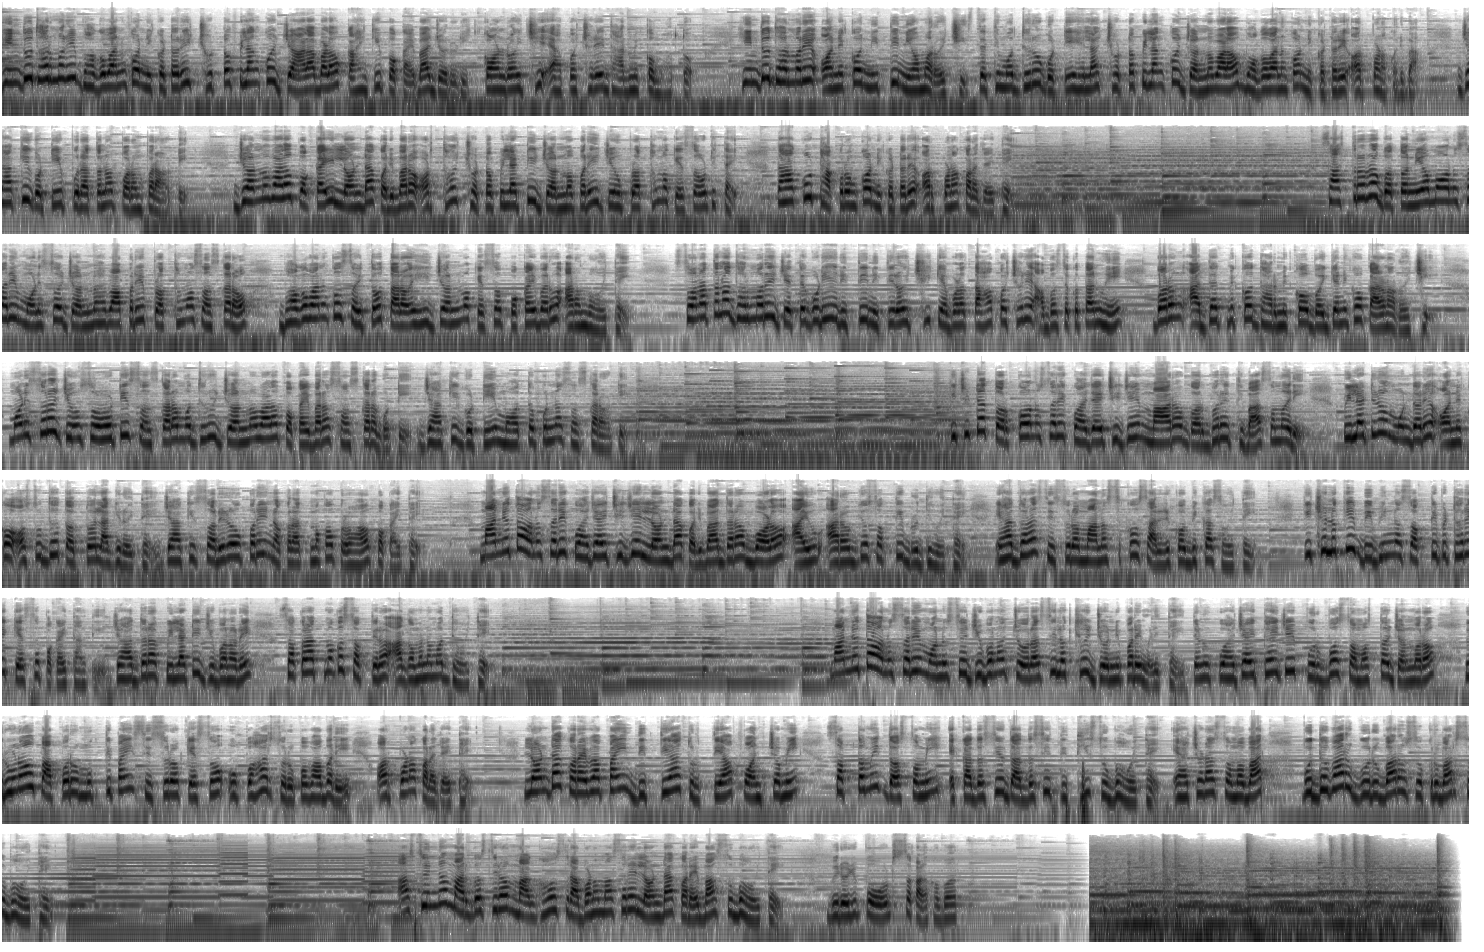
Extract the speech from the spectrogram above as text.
ହିନ୍ଦୁ ଧର୍ମରେ ଭଗବାନଙ୍କ ନିକଟରେ ଛୋଟ ପିଲାଙ୍କ ଜାଁଳା ବାଳ କାହିଁକି ପକାଇବା ଜରୁରୀ କ'ଣ ରହିଛି ଏହା ପଛରେ ଧାର୍ମିକ ମହତ୍ତ୍ୱ ହିନ୍ଦୁ ଧର୍ମରେ ଅନେକ ନୀତି ନିୟମ ରହିଛି ସେଥିମଧ୍ୟରୁ ଗୋଟିଏ ହେଲା ଛୋଟ ପିଲାଙ୍କ ଜନ୍ମବାଳ ଭଗବାନଙ୍କ ନିକଟରେ ଅର୍ପଣ କରିବା ଯାହାକି ଗୋଟିଏ ପୁରାତନ ପରମ୍ପରା ଅଟେ ଜନ୍ମବାଳ ପକାଇ ଲଣ୍ଡା କରିବାର ଅର୍ଥ ଛୋଟ ପିଲାଟି ଜନ୍ମ ପରେ ଯେଉଁ ପ୍ରଥମ କେଶ ଉଠିଥାଏ ତାହାକୁ ଠାକୁରଙ୍କ ନିକଟରେ ଅର୍ପଣ କରାଯାଇଥାଏ। ଶାସ୍ତ୍ରର ଗତ ନିୟମ ଅନୁସାରେ ମଣିଷ ଜନ୍ମ ହେବା ପରେ ପ୍ରଥମ ସଂସ୍କାର ଭଗବାନଙ୍କ ସହିତ ତାର ଏହି ଜନ୍ମ କେଶ ପକାଇବାରୁ ଆରମ୍ଭ ହୋଇଥାଏ। ସନାତନ ଧର୍ମରେ ଯେତେଗୁଡ଼ିଏ ରୀତିନୀତି ରହିଛି କେବଳ ତାହା ପଛରେ ଆବଶ୍ୟକତା ନୁହେଁ ବରଂ ଆଧ୍ୟାତ୍ମିକ ଧାର୍ମିକ ବୈଜ୍ଞାନିକ କାରଣ ରହିଛି। ମଣିଷର ଯେଉଁ ଷୋହଳଟି ସଂସ୍କାର ମଧ୍ୟରୁ ଜନ୍ମବାଳ ପକାଇବାର ସଂସ୍କାର ଗୋଟିଏ ଯାହାକି ଗୋଟିଏ ମହତ୍ତ୍ୱପୂର୍ଣ୍ଣ ସଂସ୍କାର ଅଟେ। କିଛିଟା ତର୍କ ଅନୁସାରେ କୁହାଯାଇଛି ଯେ ମାର ଗର୍ଭରେ ଥିବା ସମୟରେ ପିଲାଟିର ମୁଣ୍ଡରେ ଅନେକ ଅଶୁଦ୍ଧ ତତ୍ତ୍ୱ ଲାଗି ରହିଥାଏ ଯାହାକି ଶରୀର ଉପରେ ନକାରାତ୍ମକ ପ୍ରଭାବ ପକାଇଥାଏ। ମାନ୍ୟତା ଅନୁସାରେ କୁହାଯାଇଛି ଯେ ଲଣ୍ଡା କରିବା ଦ୍ୱାରା ବଳ ଆୟୁ ଆରୋଗ୍ୟ ଶକ୍ତି ବୃଦ୍ଧି ହୋଇଥାଏ। ଏହାଦ୍ୱାରା ଶିଶୁର ମାନସିକ ଶାରୀରିକ ବିକାଶ ହୋଇଥାଏ। କିଛି ଲୋକେ ବିଭିନ୍ନ ଶକ୍ତିପୀଠରେ କେଶ ପକାଇଥାନ୍ତି ଯାହାଦ୍ୱାରା ପିଲାଟି ଜୀବନରେ ସକାରାତ୍ମକ ଶକ୍ତିର ଆଗମନ ମଧ୍ୟ ହୋଇଥାଏ। ମାନ୍ୟତା ଅନୁସାରେ ମନୁଷ୍ୟ ଜୀବନ ଚଉରାଶୀ ଲକ୍ଷ ଯୋନି ପରେ ମିଳିଥାଏ ତେଣୁ କୁହାଯାଇଥାଏ ଯେ ପୂର୍ବ ସମସ୍ତ ଜନ୍ମର ଋଣ ଓ ପାପରୁ ମୁକ୍ତି ପାଇଁ ଶିଶୁର କେଶ ଉପହାର ସ୍ୱରୂପ ଭାବରେ ଅର୍ପଣ କରାଯାଇଥାଏ। ଲଣ୍ଡା କରାଇବା ପାଇଁ ଦ୍ୱିତୀୟା ତୃତୀୟା ପଞ୍ଚମୀ ସପ୍ତମୀ ଦଶମୀ ଏକାଦଶୀ ଓ ଦ୍ୱାଦଶୀ ତିଥି ଶୁଭ ହୋଇଥାଏ। ଏହାଛଡ଼ା ସୋମବାର ବୁଧବାର ଗୁରୁବାର ଓ ଶୁକ୍ରବାର ଶୁଭ ହୋଇଥାଏ। ଆଶ୍ୱିନ ମାର୍ଗଶିର ମାଘ ଓ ଶ୍ରାବଣ ମାସରେ ଲଣ୍ଡା କରାଇବା ଶୁଭ ହୋଇଥାଏ। ब्युरो रिपोर्ट सकाळ खबर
